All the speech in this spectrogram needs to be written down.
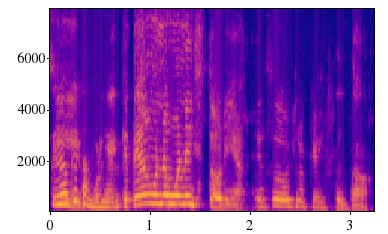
Creo que también. que tengan una buena historia, eso es lo que les faltaba.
